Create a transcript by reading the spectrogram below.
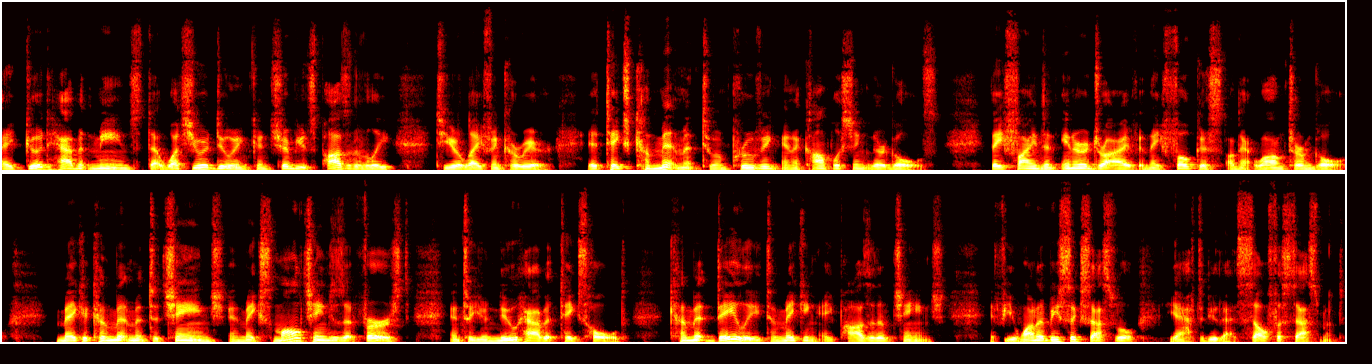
A good habit means that what you are doing contributes positively to your life and career. It takes commitment to improving and accomplishing their goals. They find an inner drive and they focus on that long term goal. Make a commitment to change and make small changes at first until your new habit takes hold. Commit daily to making a positive change. If you want to be successful, you have to do that self assessment.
